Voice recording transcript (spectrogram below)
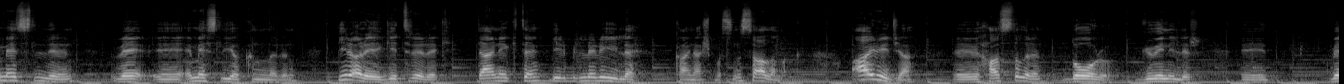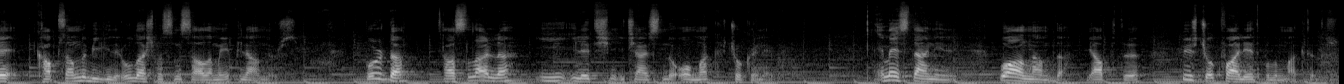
MS'lilerin ve e, MS'li yakınların bir araya getirerek dernekte birbirleriyle kaynaşmasını sağlamak. Ayrıca e, hastaların doğru, güvenilir e, ve kapsamlı bilgilere ulaşmasını sağlamayı planlıyoruz. Burada hastalarla iyi iletişim içerisinde olmak çok önemli. MS Derneği'nin bu anlamda yaptığı birçok faaliyet bulunmaktadır.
